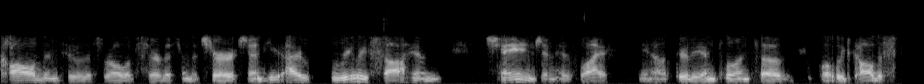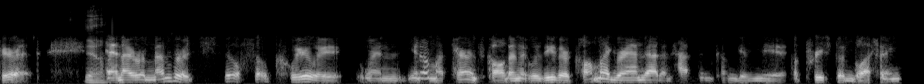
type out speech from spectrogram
called into this role of service in the church. And he, I really saw him change in his life, you know, through the influence of what we'd call the Spirit. Yeah. And I remember it still so clearly when you know my parents called, and it was either call my granddad and have him come give me a priesthood blessing,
